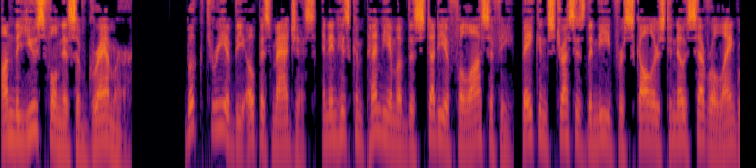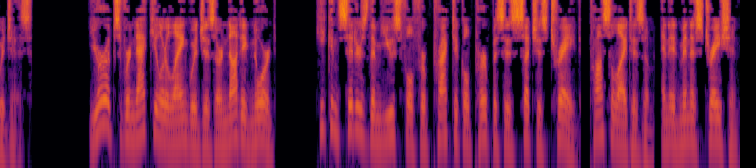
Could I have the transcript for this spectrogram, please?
On the Usefulness of Grammar, Book 3 of the Opus Majus, and in his Compendium of the Study of Philosophy, Bacon stresses the need for scholars to know several languages. Europe's vernacular languages are not ignored, he considers them useful for practical purposes such as trade, proselytism, and administration.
